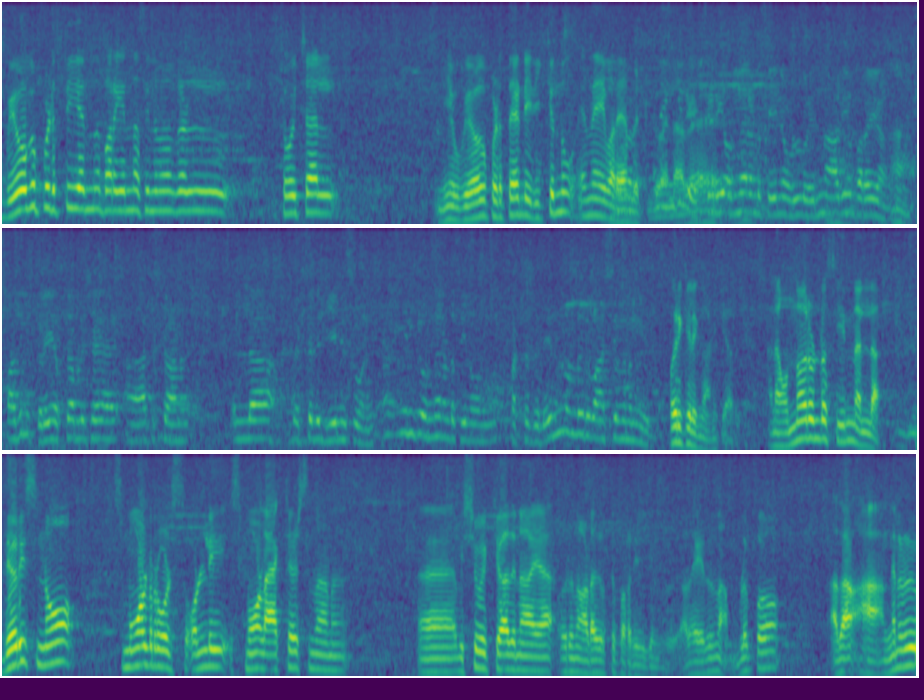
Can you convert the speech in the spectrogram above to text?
ഉപയോഗപ്പെടുത്തി എന്ന് പറയുന്ന സിനിമകൾ ചോദിച്ചാൽ നീ ഉപയോഗപ്പെടുത്തേണ്ടിയിരിക്കുന്നു എന്നേ പറയാൻ പറ്റുള്ളൂ. അല്ലാതെ ചെറിയ ഒന്നോ രണ്ട് സീനേ ഉള്ളൂ. എന്ന് ആദ്യം പറയുകയാണ്. അപ്പോൾ അതിൽ ഇത്രയും എസ്റ്റാബ്ലിഷ് ആർട്ടിസ്റ്റാണ് എല്ലാ വെബ്സൈറ്റ് ജീനിസുമാണ് എനിക്ക് ഒന്നോ രണ്ടോ സീനോ പറ്റത്തില്ല. എന്നുള്ളൊരു വാശി അങ്ങനൊന്നുമില്ല ഒരിക്കലും കാണിക്കാറില്ല. അല്ല ഒന്നോ രണ്ടോ സീനല്ല there is no small roles only small actors എന്നാണ് വിശ്വവിഖ്യാതനായ ഒരു നാടകത്തിൽ പറഞ്ഞിരിക്കുന്നത്. അതായത് നമ്മളിപ്പോൾ അതാ ആ- അങ്ങനെ ഒരു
